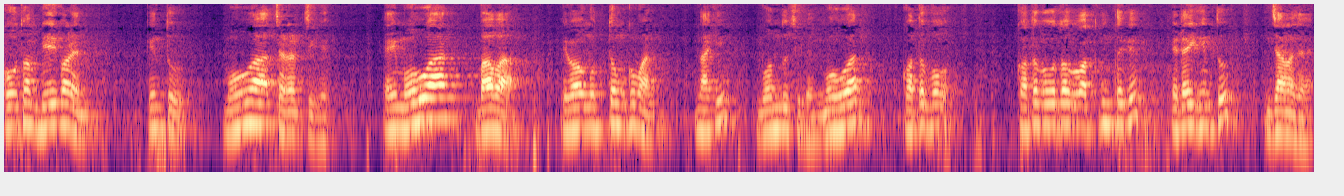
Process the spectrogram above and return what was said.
গৌতম বিয়ে করেন কিন্তু মহুয়া চ্যাটার্জিকে। এই মহুয়ার বাবা এবং উত্তম কুমার নাকি বন্ধু ছিলেন। মহুয়ার কথোপ, কথোপকথন থেকে এটাই কিন্তু জানা যায়।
